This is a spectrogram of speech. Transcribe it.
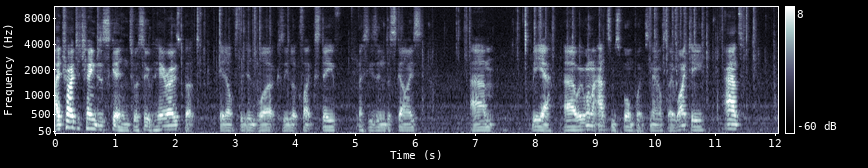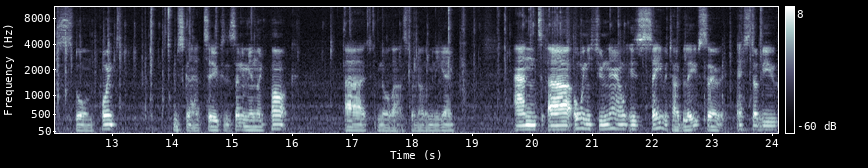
I tried to change his skin to a superhero's, but it obviously didn't work because he looks like Steve, unless he's in disguise. Um, but yeah, uh, we want to add some spawn points now. So YT add spawn point. I'm just going to add two because it's only me in Linkin Park. Uh, ignore that, that's for another mini game. And uh, all we need to do now is save it, I believe. So SW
